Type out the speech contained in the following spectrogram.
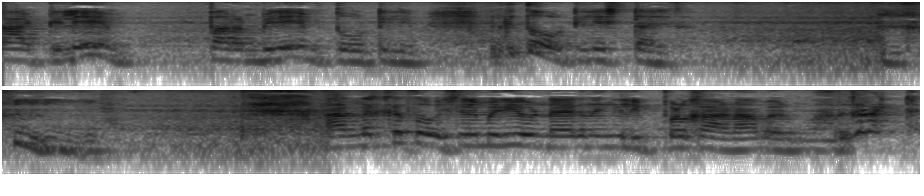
കാട്ടിലെയും പറമ്പിലെയും തോട്ടിലെയും. എനിക്ക് തോട്ടിലെ ഇഷ്ടമായത് അന്നൊക്കെ സോഷ്യൽ മീഡിയ ഉണ്ടായിരുന്നെങ്കിൽ ഇപ്പോൾ കാണാൻ വരുന്നു അത് കറക്റ്റാ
